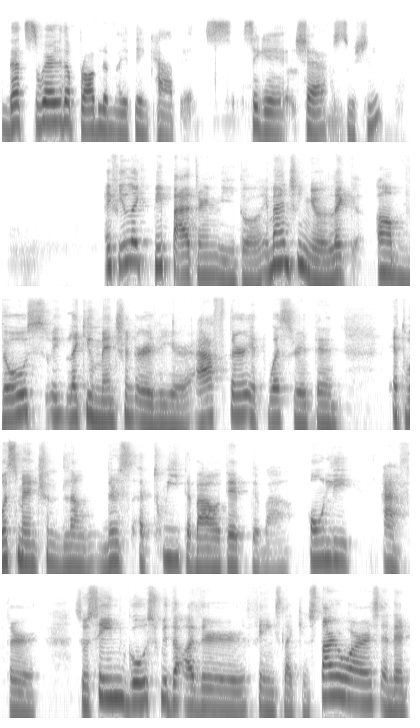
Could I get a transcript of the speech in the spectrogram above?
that's where the problem I think happens. Sige, Chef Sushi. I feel like may pattern dito. Imagine nyo, like um those like you mentioned earlier, after it was written, it was mentioned lang there's a tweet about it, 'di ba? Only after. So same goes with the other things like yung Star Wars and then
